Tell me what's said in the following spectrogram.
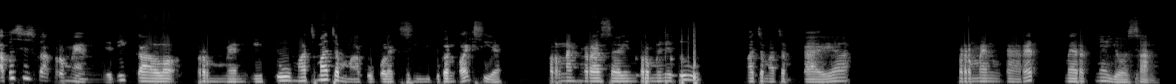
Aku sih suka permen. Jadi kalau permen itu macam-macam aku koleksi, bukan koleksi ya. Pernah ngerasain permen itu macam-macam kayak permen karet mereknya Yosan.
